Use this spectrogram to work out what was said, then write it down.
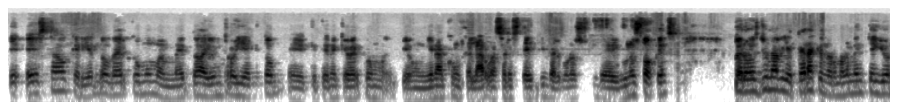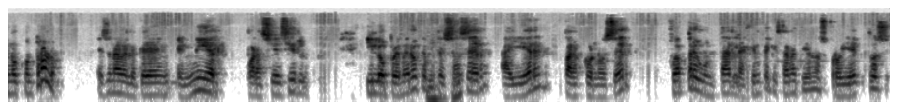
he, estado queriendo ver cómo me meto. Hay un proyecto eh, que tiene que ver con, ir a congelar o hacer staking de algunos, de algunos tokens, pero es de una billetera que normalmente yo no controlo. Es una billetera en, en NIR, por así decirlo. Y lo primero que empecé a hacer ayer para conocer fue a preguntarle a gente que está metida en los proyectos,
